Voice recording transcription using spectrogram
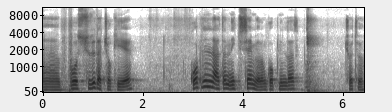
Eee, bu sürü de çok iyi. Goblinlerden hiç sevmiyorum. Goblinler kötü.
